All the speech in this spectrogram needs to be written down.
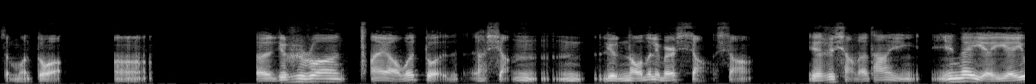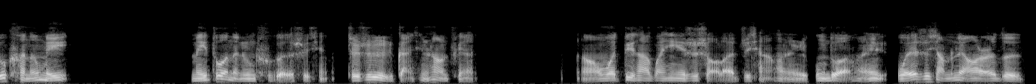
怎么做，嗯，呃，就是说，哎呀，我多想，嗯嗯，脑子里边想想，也是想着他应应该也也有可能没没做那种出格的事情，只是感情上出现。啊，我对他关心也是少了。之前反正是工作，反正我也是想着两个儿子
